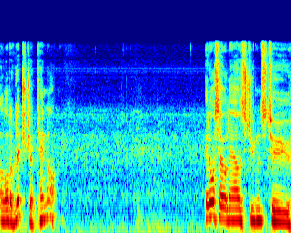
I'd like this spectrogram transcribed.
a lot of literature cannot. It also allows students to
